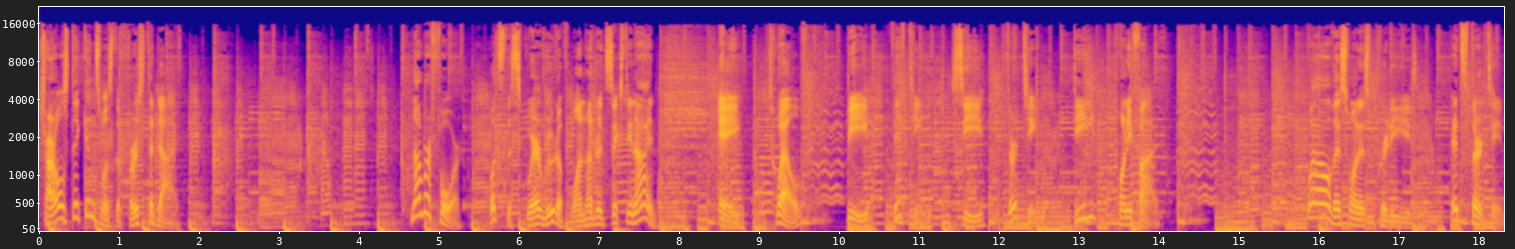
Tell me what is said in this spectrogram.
Charles Dickens was the first to die. Number 4. What's the square root of 169? A. 12. B. 15. C. 13. D. 25. Well, this one is pretty easy. It's 13.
